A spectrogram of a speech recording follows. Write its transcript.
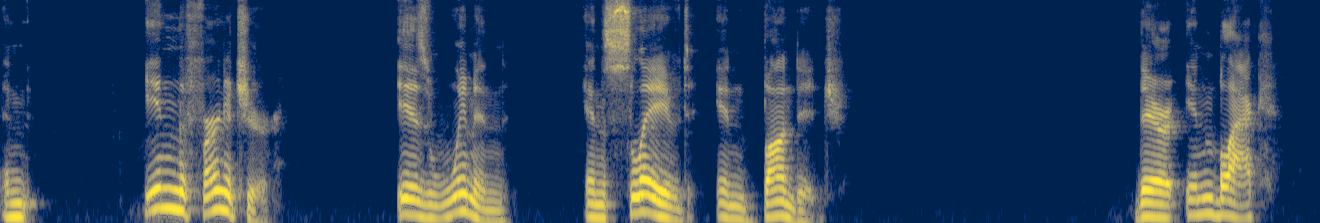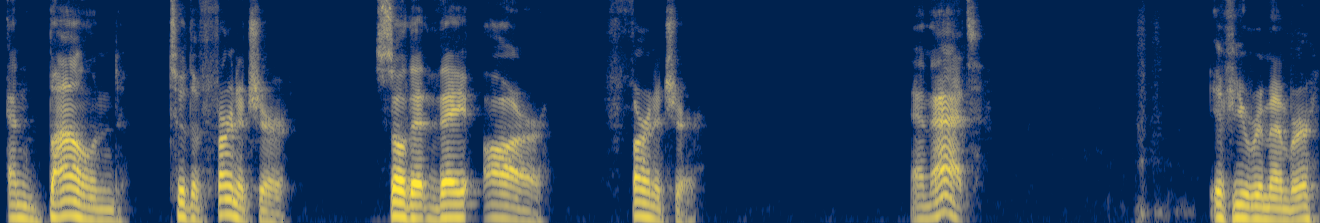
And in the furniture is women enslaved in bondage. They're in black and bound to the furniture so that they are furniture. And that, if you remember,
